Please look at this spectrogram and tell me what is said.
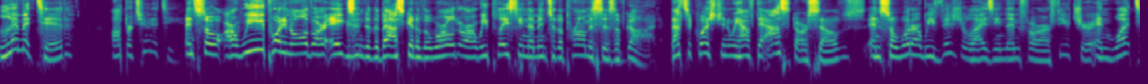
limited opportunity. And so, are we putting all of our eggs into the basket of the world or are we placing them into the promises of God? That's a question we have to ask ourselves. And so, what are we visualizing then for our future? And what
